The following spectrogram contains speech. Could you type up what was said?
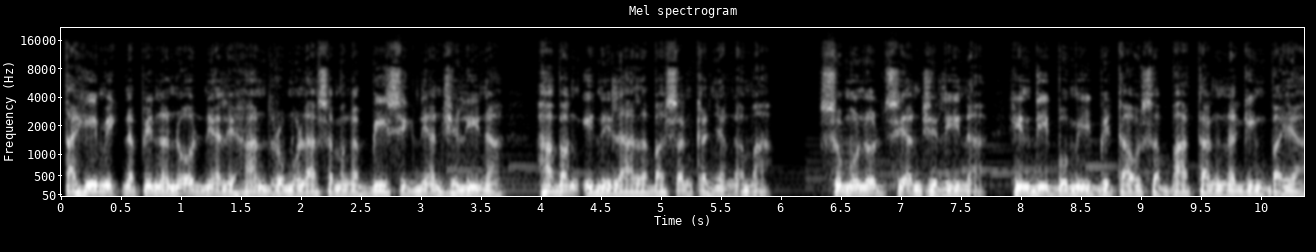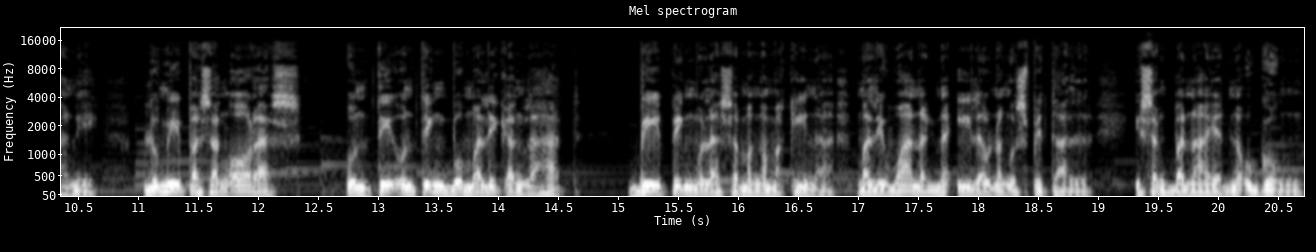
Tahimik na pinanood ni Alejandro mula sa mga bisig ni Angelina habang inilalabas ang kanyang ama. Sumunod si Angelina, hindi bumibitaw sa batang naging bayani. Lumipas ang oras, unti-unting bumalik ang lahat. Beeping mula sa mga makina, maliwanag na ilaw ng ospital, isang banayad na ugong.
